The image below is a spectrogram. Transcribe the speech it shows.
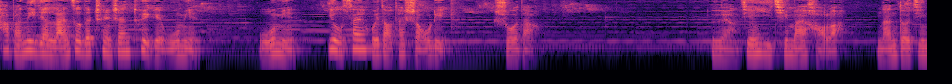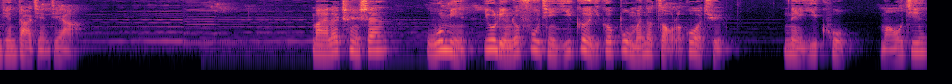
他把那件蓝色的衬衫退给吴敏，吴敏又塞回到他手里，说道：“两件一起买好了，难得今天大减价。”买了衬衫，吴敏又领着父亲一个一个部门的走了过去，内衣裤、毛巾、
